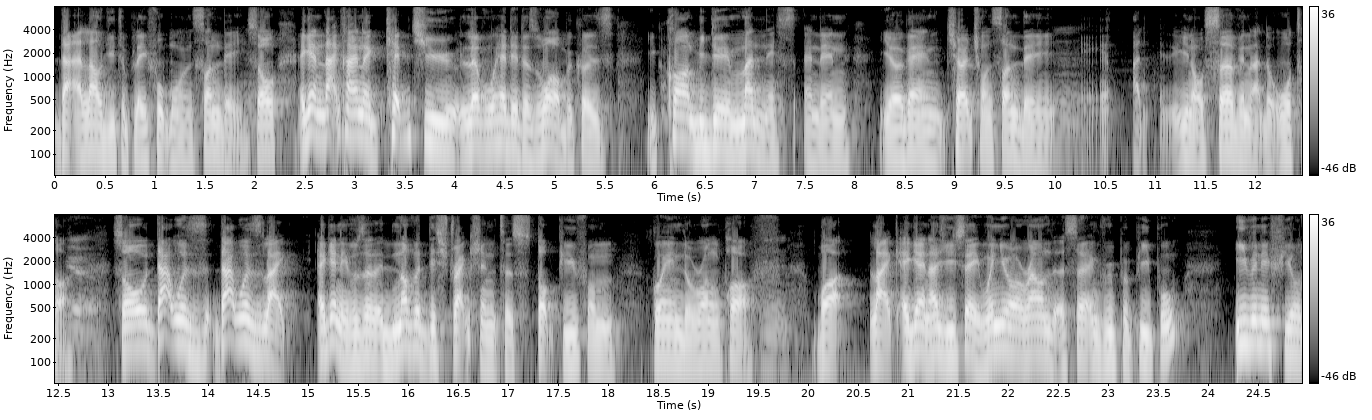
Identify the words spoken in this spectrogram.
that allowed you to play football on Sunday. So again, that kind of kept you level-headed as well because you can't be doing madness and then you're going church on Sunday, at, you know, serving at the altar. Yeah. So that was that was like again, it was another distraction to stop you from going the wrong path. But like again, as you say, when you're around a certain group of people, even if you're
